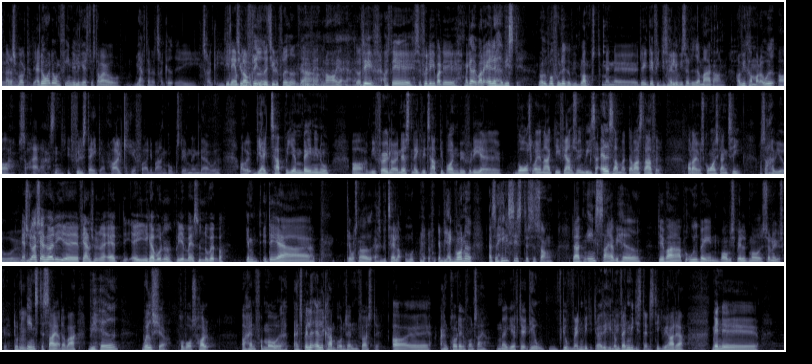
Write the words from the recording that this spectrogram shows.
Er det smukt? Ja, det var, det var en fin lille gestus. Der var jo, vi har haft den der tragedie i, tra- i De lagde en blomst ud ved Tivoli Friheden. Ja, nå, ja, ja. ja. Det, og det, selvfølgelig var det, man gad jo godt, at alle havde vidst det. Hvor, hvorfor lægger vi en blomst? Men øh, det, det fik de så heldigvis at vide af markeren. Og vi kommer derud, og så er der sådan et fyldt stadion. Hold kæft, hvor er det bare en god stemning derude. Og vi har ikke tabt på hjemmebane endnu. Og vi føler jo næsten ikke, at vi tabte i Brøndby, fordi øh, vores løgnagtige fjernsyn viser alle sammen, at der var straffe. Og der er jo scoringsgaranti. Og så har vi jo... Øh, Men jeg synes også, jeg har hørt i øh, fjernsynet, at, at I ikke har vundet på hjemmebane siden november. Jamen, det er... Det var sådan noget... Altså, vi taler... otte- Ja, vi har ikke vundet... Altså, hele sidste sæson, der er den eneste sejr, vi havde, det var på udebane, hvor vi spillede mod Sønderjyske. Det var den Mm. eneste sejr, der var. Vi havde Wilshire på vores hold, og han formåede... Han spillede alle kampe, undtagen den første. Og, øh, han prøvede ikke at få en sejr Mm. med AGF. Det, det, er jo, det er jo vanvittigt. Ja, det er helt Det er en vanvittig statistik, vi har der. Men øh,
